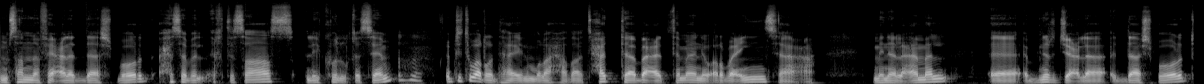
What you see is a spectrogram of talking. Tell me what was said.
مصنفة على الداشبورد حسب الاختصاص لكل قسم. بتتورد هاي الملاحظات حتى بعد 48 ساعة من العمل آه بنرجع لل dashboard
